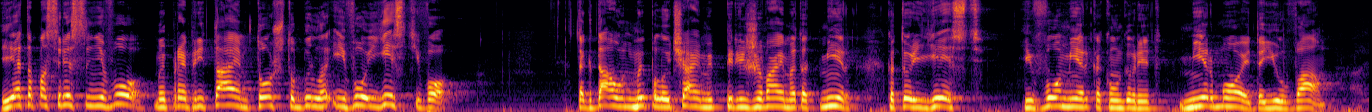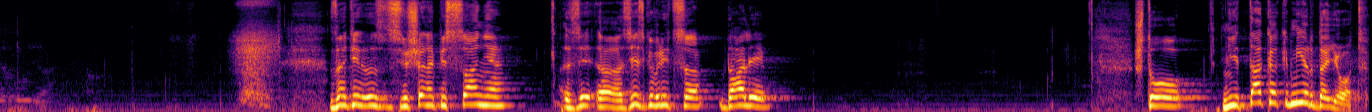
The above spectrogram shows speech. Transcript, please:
И это посредством него мы приобретаем то, что было его и есть его. тогда он, мы получаем и переживаем этот мир, который есть. Его мир, как он говорит, мир мой даю вам. Знаете, Священное Писание, э, здесь говорится далее, что не так, как мир дает.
